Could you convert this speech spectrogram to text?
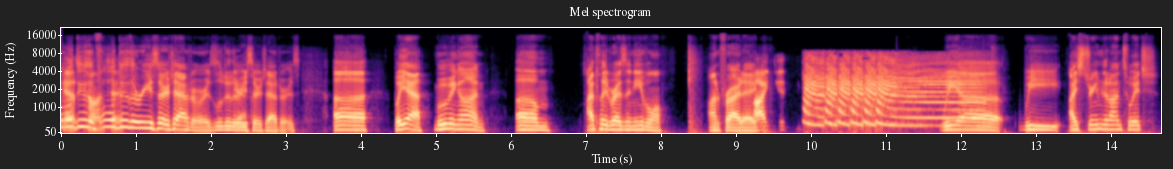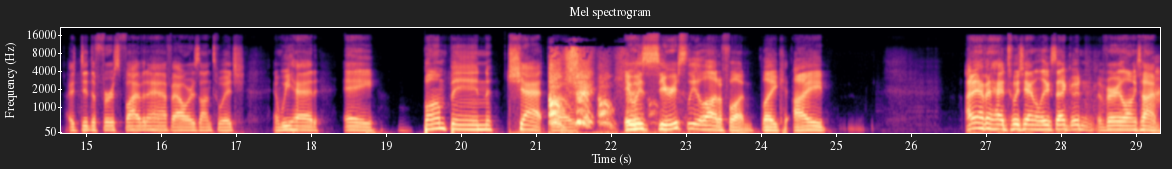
we'll do the we'll do the research afterwards. We'll do the Yeah. research afterwards. Uh, but yeah, moving on. Um, I played Resident Evil on Friday. I did. we uh we I streamed it on Twitch. I did the first five and a half hours on Twitch, and we had a bumpin' chat. Bro. It was seriously a lot of fun. Like I I haven't had Twitch analytics that good in a very long time.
